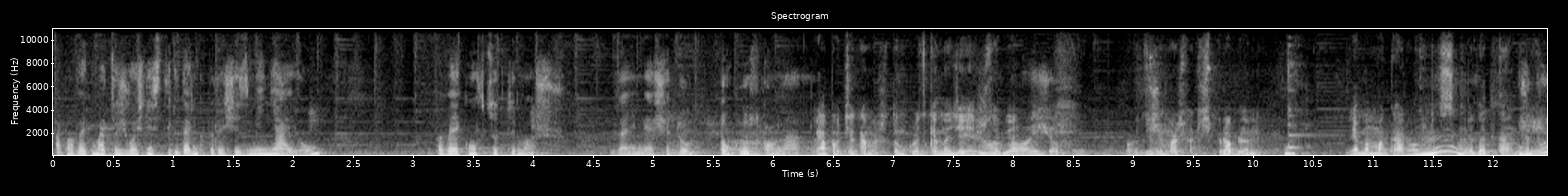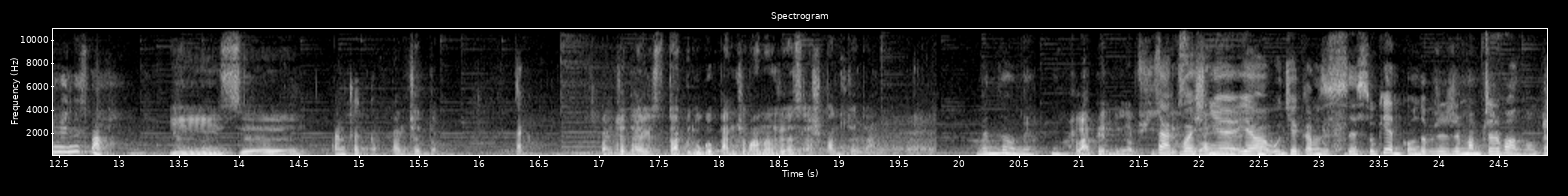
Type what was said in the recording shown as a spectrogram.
A Pawełek ma coś właśnie z tych dań, które się zmieniają. Pawełek, mów co ty masz, zanim ja się tu tą kluską na... Ja poczekam aż tą krótką nadziejesz No sobie. Boziu. Bo widzę, że masz jakiś problem. Ja mam makaron z Mm, krewetkami Zupełnie inny smak. i z e, Panczetto. panczetą. Tak. Panceta jest tak długo panczowana, że jest aż panceta. Wędzony. Chlapie na wszystkie Tak, właśnie strony. ja uciekam z- ze sukienką, dobrze, że mam czerwoną.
